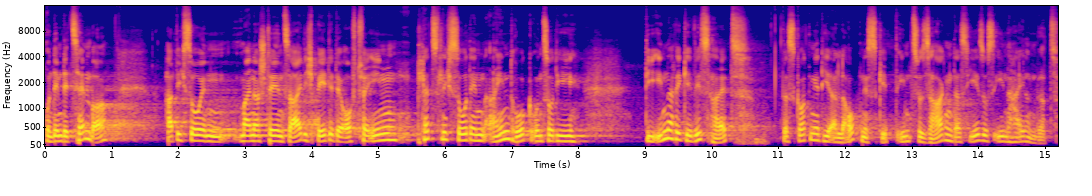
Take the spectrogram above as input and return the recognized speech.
Und im Dezember hatte ich so in meiner stillen Zeit, ich betete oft für ihn, plötzlich so den Eindruck und so die, die innere Gewissheit, dass Gott mir die Erlaubnis gibt, ihm zu sagen, dass Jesus ihn heilen wird.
